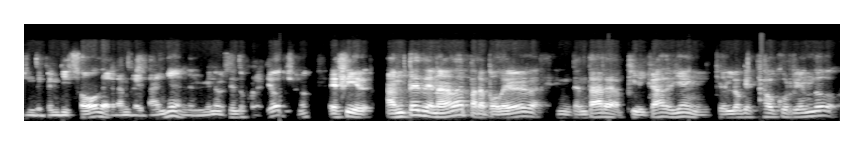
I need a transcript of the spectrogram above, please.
independizó de Gran Bretaña en el 1948. ¿no? Es decir, antes de nada, para poder intentar explicar bien qué es lo que está ocurriendo,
